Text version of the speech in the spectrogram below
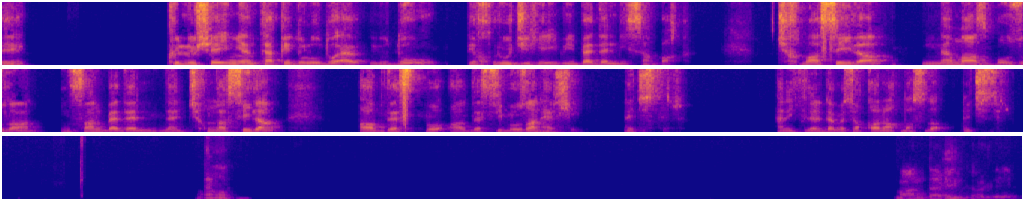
E. Kullu şeyin yentakidul vudu'u bi hurucihi min beden insan bak. Çıkmasıyla namaz bozulan insan bedeninden çıkmasıyla abdest bu abdesti bozan her şey necistir. Hanifilerde mesela kan akması da necistir. Tamam. Mandarin ördeği.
